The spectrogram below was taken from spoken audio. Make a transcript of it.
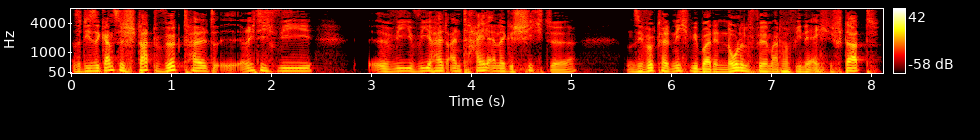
Also diese ganze Stadt wirkt halt äh, richtig wie, wie, wie halt ein Teil einer Geschichte. Und sie wirkt halt nicht wie bei den Nolan-Filmen einfach wie eine echte Stadt,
